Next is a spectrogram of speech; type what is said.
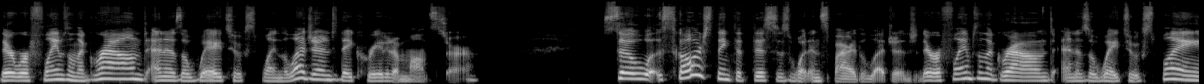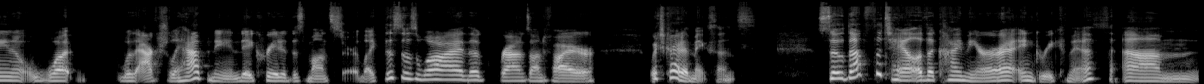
There were flames on the ground, and as a way to explain the legend, they created a monster. So, scholars think that this is what inspired the legend. There were flames on the ground, and as a way to explain what was actually happening, they created this monster. Like, this is why the ground's on fire, which kind of makes sense. So, that's the tale of the chimera in Greek myth. Um,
